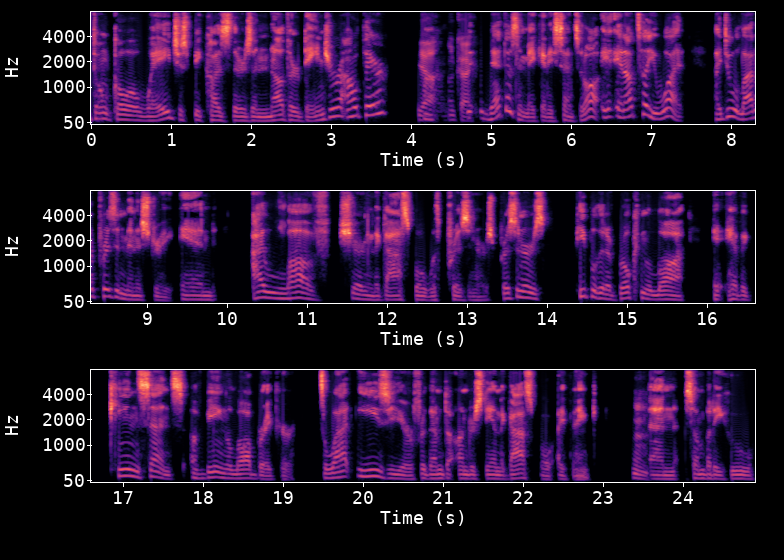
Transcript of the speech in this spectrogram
don't go away just because there's another danger out there. Yeah. Uh, okay. Th- that doesn't make any sense at all. And, and I'll tell you what, I do a lot of prison ministry and I love sharing the gospel with prisoners. Prisoners, people that have broken the law, have a keen sense of being a lawbreaker. It's a lot easier for them to understand the gospel, I think, hmm. than somebody who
